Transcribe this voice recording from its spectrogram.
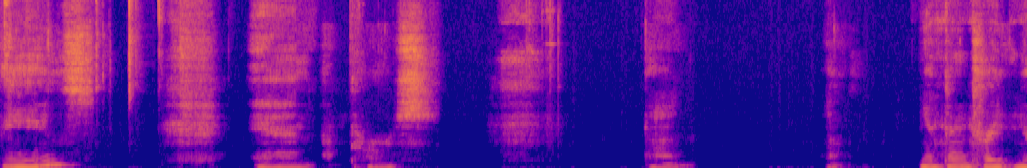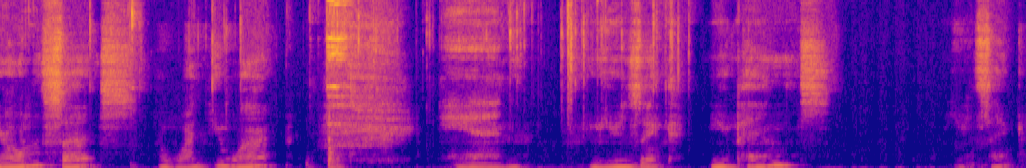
these and of course uh, uh, you can create your own sets of what you want. And music new pens music.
